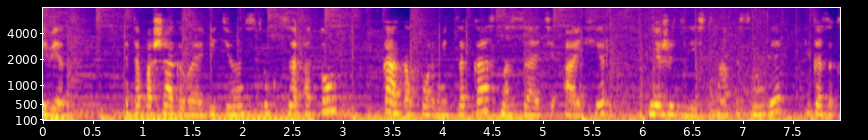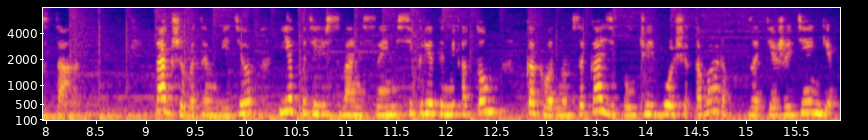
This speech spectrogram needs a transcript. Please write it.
привет! Это пошаговая видеоинструкция о том, как оформить заказ на сайте iHerb для жителей стран СНГ и Казахстана. Также в этом видео я поделюсь с вами своими секретами о том, как в одном заказе получить больше товаров за те же деньги,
